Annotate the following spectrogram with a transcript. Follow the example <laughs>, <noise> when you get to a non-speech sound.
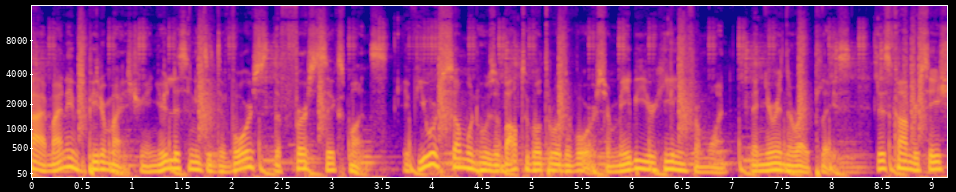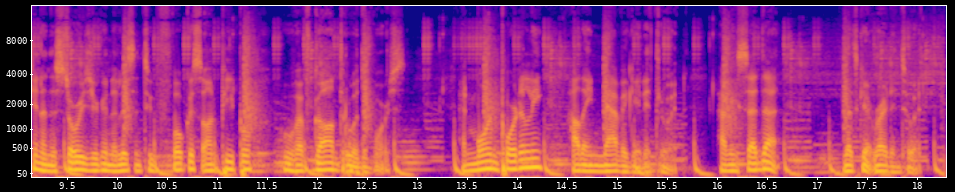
Hi, my name is Peter Maestri, and you're listening to Divorce the First Six Months. If you are someone who is about to go through a divorce, or maybe you're healing from one, then you're in the right place. This conversation and the stories you're going to listen to focus on people who have gone through a divorce, and more importantly, how they navigated through it. Having said that, let's get right into it.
